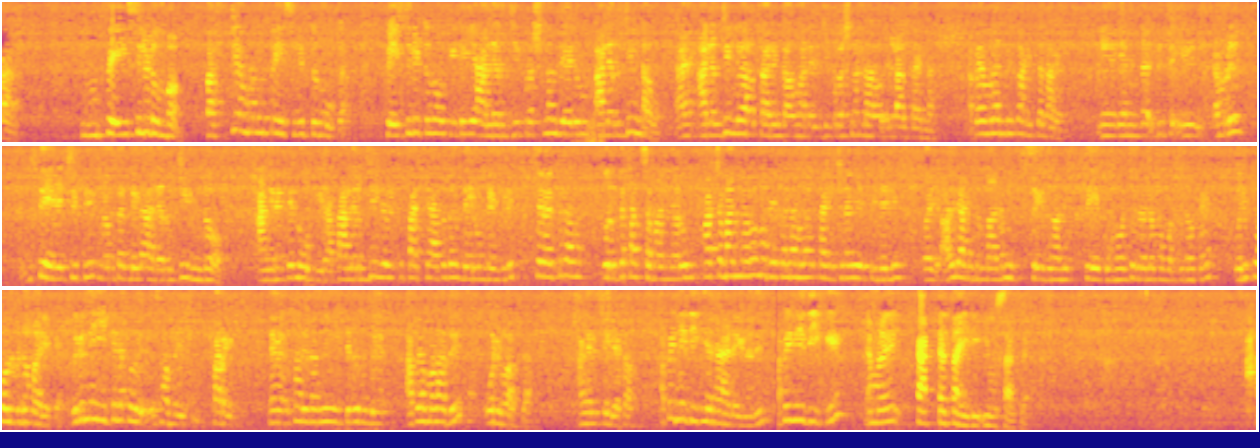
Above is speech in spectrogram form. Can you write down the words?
ഫേസിലിടുമ്പോ ഫസ്റ്റ് നമ്മളൊന്ന് ഫേസിലിട്ട് നോക്കുക. ഫേസിലിട്ട് നോക്കിയിട്ട് ഈ അലർജി പ്രശ്നം എന്തേലും അലർജി ഉണ്ടാവും. അലർജി ഉള്ള ആൾക്കാരുണ്ടാവും അലർജി പ്രശ്നം ഉള്ള ആൾക്കാരുണ്ടാവും. അപ്പൊ നമ്മൾ എന്ത് കാണിക്കാന്നറിയാം എന്താ ഇത് നമ്മൾ ഇത് തേച്ചിട്ട് നമുക്ക് എന്തെങ്കിലും അലർജി ഉണ്ടോ? അങ്ങനെയൊക്കെ നോക്കി അപ്പൊ അലർജി ഉള്ളവർക്ക് പറ്റാത്തത് എന്തെങ്കിലും ഉണ്ടെങ്കിൽ ചിലർക്ക് വെറുതെ പച്ചമഞ്ഞളും പച്ചമഞ്ഞളും അതേപോലെ നമ്മൾ കഴിക്കുന്ന വേപ്പിലേക്ക് അത് രണ്ടും നാട് മിക്സ് ചെയ്ത് നമ്മൾ തേക്കുമ്പോൾ ചിലരുടെ മുഖത്തിനൊക്കെ ഒരു പൊള്ളുന്ന മാതിരിയൊക്കെ. ഒരു നീറ്റിനൊക്കെ സംഭവിക്കും പറയും. കല്ലിട നീറ്റിലുണ്ട്. അപ്പൊ നമ്മളത് ഒഴിവാക്കുക. അങ്ങനെ ചെയ്യാട്ടോ. അപ്പൊ ഇനി ഇതിക്ക് ഞാൻ ആഡ് ചെയ്യുന്നത് അപ്പൊ ഇനി ഇതിക്ക് നമ്മൾ കട്ട തൈര് യൂസ് ആക്കുക.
